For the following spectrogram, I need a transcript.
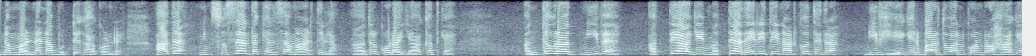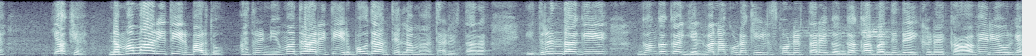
ನಮ್ಮ ಅಣ್ಣನ ಬುಟ್ಟಿಗೆ ಹಾಕೊಂಡ್ರೆ. ಆದ್ರೆ ನಿಮ್ಮ ಸೊಸೆ ಅಂತ ಕೆಲಸ ಮಾಡ್ತಿಲ್ಲ, ಆದರೂ ಕೂಡ ಯಾಕದ್ಕೆ? ಅಂಥವ್ರಾದ ನೀವೇ, ಅತ್ತೆ ಆಗಿ ಮತ್ತೆ ಅದೇ ರೀತಿ ನಾಡ್ಕೋತಿದ್ರ? ನೀವು ಹೇಗಿರಬಾರ್ದು ಅನ್ಕೊಂಡ್ರೋ ಹಾಗೆ. ಯಾಕೆ? ನಮ್ಮಮ್ಮ ಆ ರೀತಿ ಇರಬಾರ್ದು, ಆದರೆ ನೀವು ಮಾತ್ರ ಆ ರೀತಿ ಇರಬಹುದಾ ಅಂತೆಲ್ಲ ಮಾತಾಡಿರ್ತಾರೆ. ಇದರಿಂದಾಗಿ ಗಂಗಕ್ಕ ಎಲ್ವನ ಕೂಡ ಕೇಳಿಸ್ಕೊಂಡಿರ್ತಾರೆ, ಗಂಗಕ್ಕ ಬಂದಿದ್ದೆ ಈ ಕಡೆ ಕಾವೇರಿ ಅವ್ರಿಗೆ.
